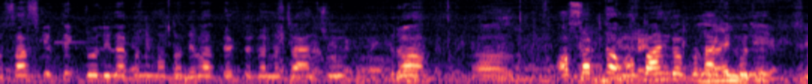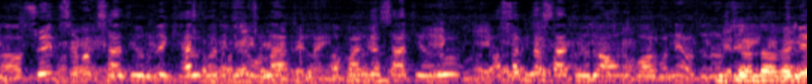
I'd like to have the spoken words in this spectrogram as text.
म सांस्कृतिक टोलीलाई पनि म धन्यवाद व्यक्त गर्न चाहन्छु र अशक्त अपाङ्गको लागि पनि स्वयंसेवक साथीहरूले ख्याल गरिदिनु होला। अपाङ्ग साथीहरू अशक्त साथीहरू आउनुभयो भने हजुरहरूले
